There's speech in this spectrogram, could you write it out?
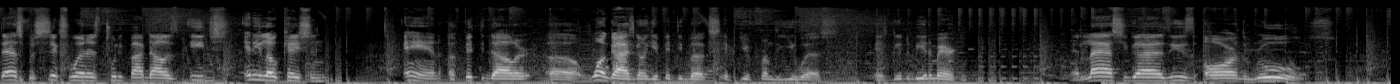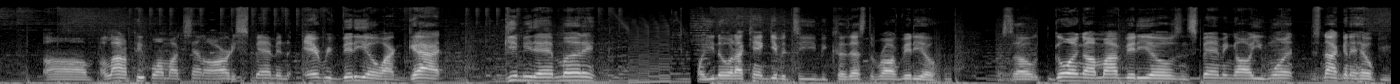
that's for six winners, $25 each, any location, and a $50. Uh, one guy's gonna get 50 bucks if you're from the US. It's good to be an American. And last, you guys, these are the rules. Um, a lot of people on my channel are already spamming every video I got. Give me that money. Well, you know what? I can't give it to you because that's the wrong video. So going on my videos and spamming all you want is not going to help you.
